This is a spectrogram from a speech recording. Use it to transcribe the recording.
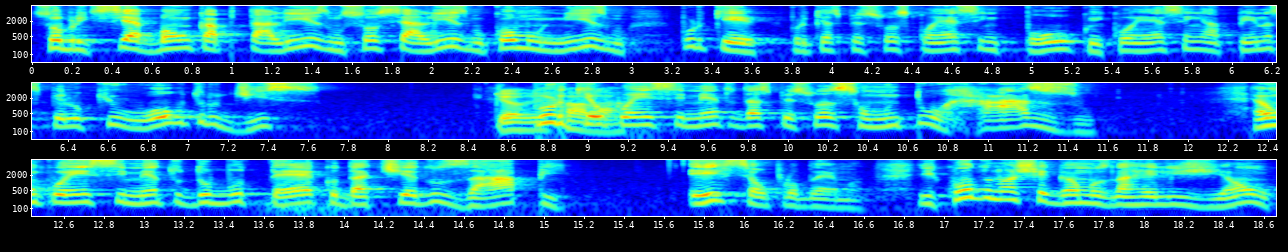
sobre se é bom capitalismo, socialismo, comunismo? Por quê? Porque as pessoas conhecem pouco e conhecem apenas pelo que o outro diz. Porque falar. o conhecimento das pessoas são muito raso. É um conhecimento do boteco, da tia do zap. Esse é o problema. E quando nós chegamos na religião,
